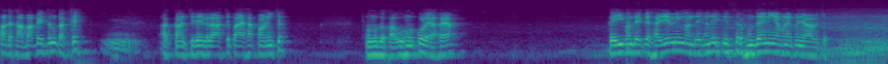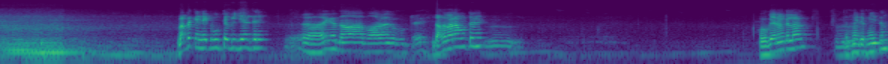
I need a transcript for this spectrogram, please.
ਆ ਦਿਖਾ ਬਾਬੇ ਇਧਰ ਨੂੰ ਕਰਕੇ ਆ ਕਾਂਚੀ ਦੇ ਗਲਾਸ 'ਚ ਪਾਇਆ ਹੈ ਪਾਣੀ 'ਚ। ਤੁਹਾਨੂੰ ਦਿਖਾਊ ਹੁਣ ਘੁਲਿਆ ਹੋਇਆ। ਕਈ ਬੰਦੇ ਕਿ ਹਜੇ ਵੀ ਨਹੀਂ ਮੰਨਦੇ ਕਹਿੰਦੇ ਕੇਸਰ ਹੁੰਦਾ ਹੀ ਨਹੀਂ ਆਪਣੇ ਪੰਜਾਬ 'ਚ। ਬਾਬੇ ਕਿੰਨੇ ਕੁ ਬੂਟੇ ਬੀਜੇ ਨੇ ਤੇਰੇ? ਹੈਗੇ 10 12 ਕੁ ਬੂਟੇ। 10 12 ਬੂਟੇ ਨੇ? ਹੂੰ ਗਿਆ ਰੰਗ ਲਾਲ ਦਿਖਾਈ ਦਿਖਾਈ ਇਧਰ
